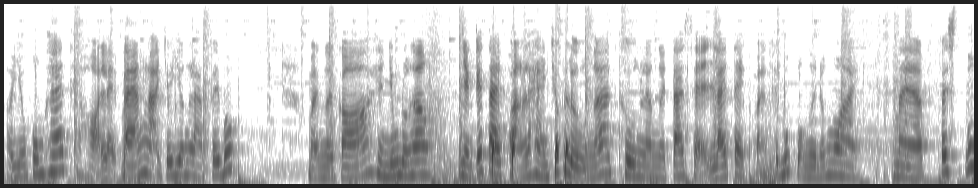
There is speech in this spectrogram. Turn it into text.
họ dùng không hết thì họ lại bán lại cho dân làm Facebook. Mọi người có hình dung được không? Những cái tài khoản là hàng chất lượng á thường là người ta sẽ lấy tài khoản Facebook của người nước ngoài. Mà Facebook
